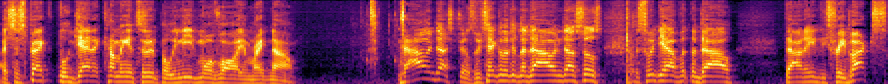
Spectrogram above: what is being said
I suspect we'll get it coming into it, but we need more volume right now. Dow Industrials. We take a look at the Dow Industrials. This is what you have with the Dow. Down 83 bucks.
